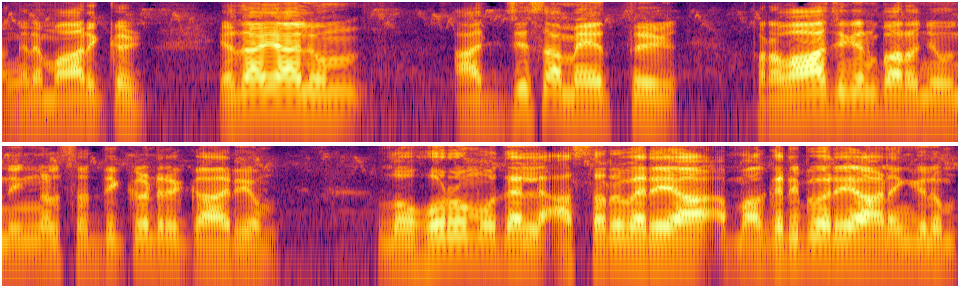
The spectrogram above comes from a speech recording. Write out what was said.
അങ്ങനെ മാറിക്കഴിഞ്ഞു. ഏതായാലും അജ്ജ് സമയത്ത് പ്രവാചകൻ പറഞ്ഞു നിങ്ങൾ ശ്രദ്ധിക്കേണ്ട ഒരു കാര്യം. ലൊഹറു മുതൽ അസർ വരെ മകരിബ് വരെ ആണെങ്കിലും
